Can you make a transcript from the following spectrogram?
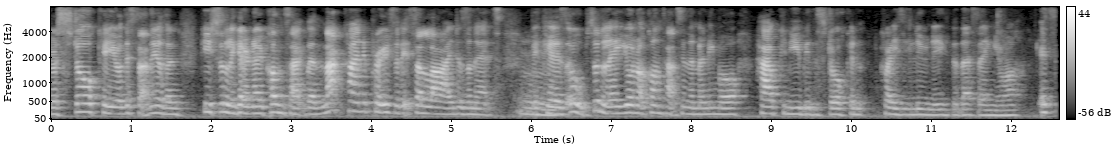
You're a stalker. You're this, that, and the other. And if you suddenly go no contact, then that kind of proves that it's a lie, doesn't it? Mm. Because oh, suddenly you're not contacting them anymore. How can you be the stalker, crazy loony that they're saying you are? It's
